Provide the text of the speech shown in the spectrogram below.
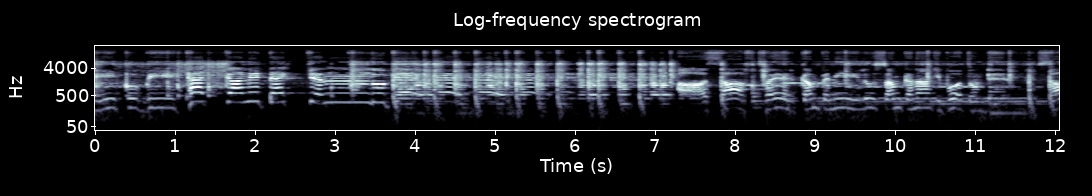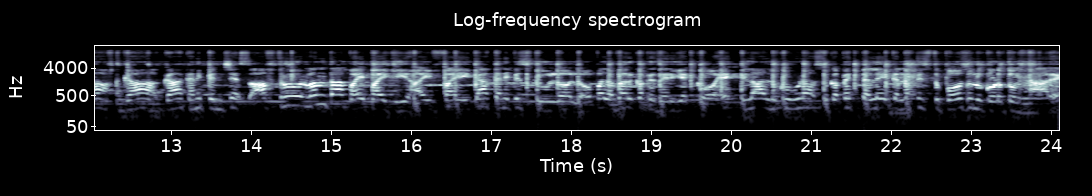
నీకు బీటెక్ అని టెక్ సాఫ్ట్వేర్ కంపెనీలు సంకనాకి పోతుంటే సాఫ్ట్గా గా కనిపించే సాఫ్ట్ రోడ్లంతా పై పైకి హై ఫై గా కనిపిస్తూ లోపల వరకు ప్రెజర్ ఎక్కువ పిల్లలు కూడా సుఖ పెట్టలేక నటిస్తూ పోజులు కొడుతున్నారే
